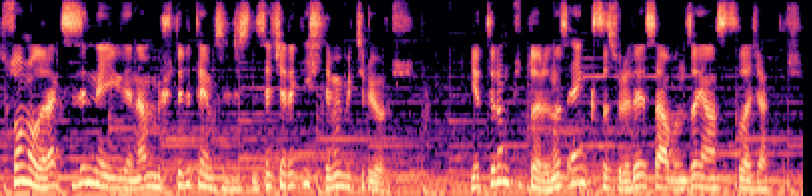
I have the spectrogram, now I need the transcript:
Son olarak sizinle ilgilenen müşteri temsilcisini seçerek işlemi bitiriyoruz. Yatırım tutarınız en kısa sürede hesabınıza yansıtılacaktır.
